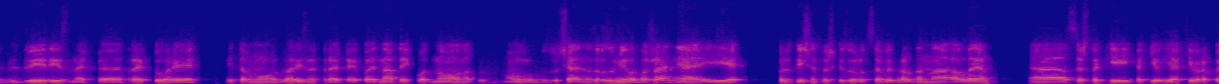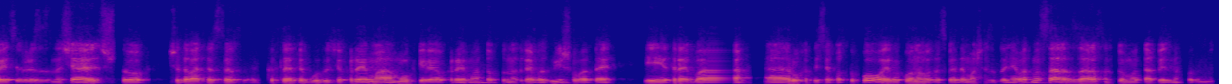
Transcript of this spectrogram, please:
дві різних траєкторії, і тому два різних треки. Поєднати їх в одного ну, звичайно зрозуміло бажання, і з політичної точки зору це виправдано, але все ж таки, як, як європейці вже зазначають, що, що давайте все котлети будуть окремо, а муки окремо, тобто не треба змішувати і треба е, рухатися поступово і виконувати своє домашнє завдання. От ми зараз на цьому етапі знаходимося.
